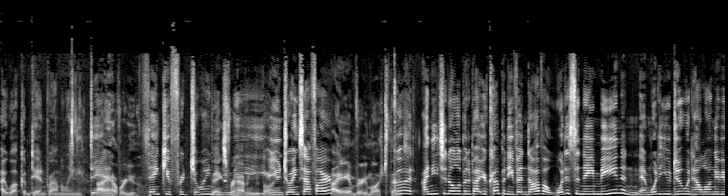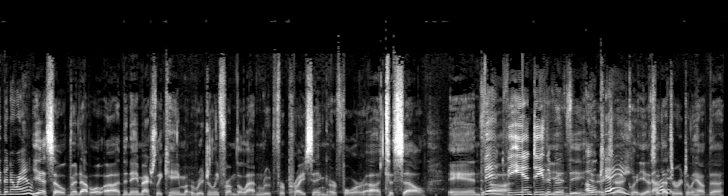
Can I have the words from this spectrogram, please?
I welcome Dan Bromolini. Dan, Hi, how are you? Thank you for joining Thanks for me. having me. Are you enjoying Sapphire? I am very much. Thanks. Good. I need to know a little bit about your company, Vendavo. What does the name mean, and, and what do you do, and how long have you been around? Yeah, so Vendavo, uh, the name actually came originally from the Latin root for pricing or for uh, to sell, and Vend, uh, V-E-N-D, the root? V-E-N-D, yeah, Okay, exactly. Yeah, so that's it. originally how the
